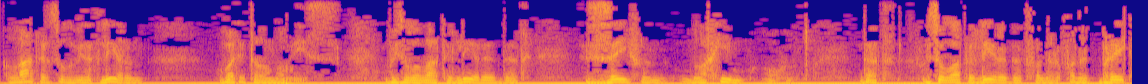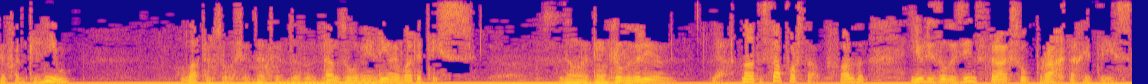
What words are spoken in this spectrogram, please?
Later zullen we dat leren, wat het allemaal is. We zullen later leren dat zeven mlachim, oh, dat we zullen later leren dat van, van het breken van kelim, later zullen dat, dat, dan zullen we leren wat het is. Dan, dan zullen we leren. Ja, laten stap voor stap. Jullie zullen zien straks hoe prachtig het is.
